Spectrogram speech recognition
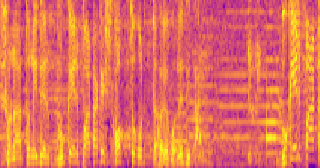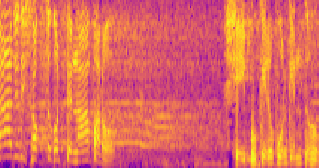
সনাতনীদের বুকের পাটাকে শক্ত করতে হবে বলে দিলাম। বুকের পাটা যদি শক্ত করতে না পারো, সেই বুকের উপর কিন্তু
